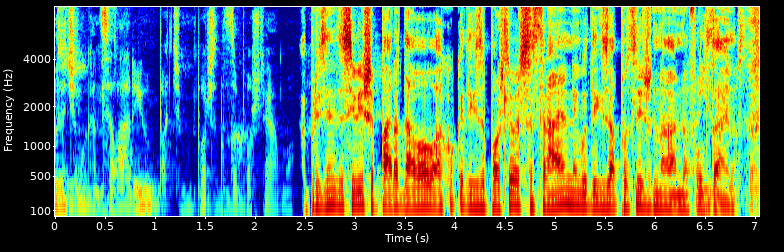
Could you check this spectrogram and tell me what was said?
uzet ćemo kancelariju pa ćemo početi da zapošljavamo. A priznaj da si više para davao ovako kad ih zapošljavaš sa strane nego da ih zaposliš na, na full time. Ostalo,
